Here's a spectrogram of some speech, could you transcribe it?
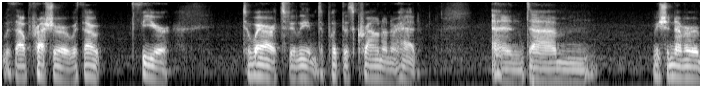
without pressure, without fear, to wear our tefillin, to put this crown on our head. And um, we should never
